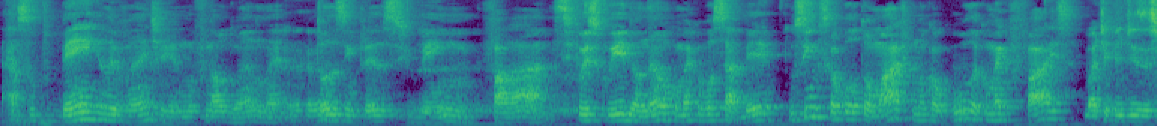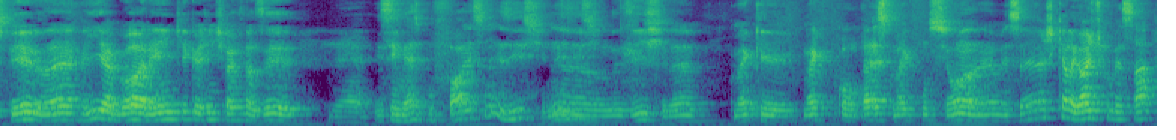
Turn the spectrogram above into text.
É assunto bem relevante no final do ano, né? Uhum. Todas as empresas vêm falar se foi excluído ou não, como é que eu vou saber? O simples calcula automático, não calcula, como é que faz? Bate aquele desespero, né? E agora, hein? O que, que a gente vai fazer? É, e semestre por fora, isso não existe, não, não existe. Não existe, né? Como é que, como é que acontece, como é que funciona, né? Mas é, acho que é legal a gente começar.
